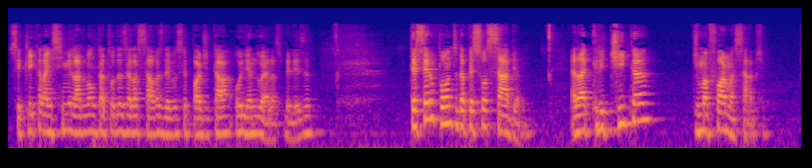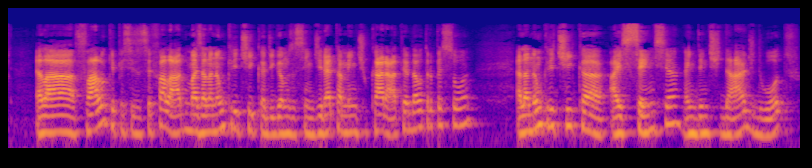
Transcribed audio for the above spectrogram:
você clica lá em cima e lá vão estar tá todas elas salvas, daí você pode estar tá olhando elas, beleza? Terceiro ponto da pessoa sábia. Ela critica de uma forma sábia ela fala o que precisa ser falado, mas ela não critica, digamos assim, diretamente o caráter da outra pessoa. Ela não critica a essência, a identidade do outro,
